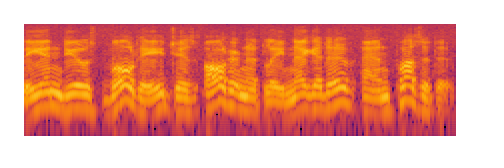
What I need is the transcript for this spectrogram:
the induced voltage is alternately negative and positive.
